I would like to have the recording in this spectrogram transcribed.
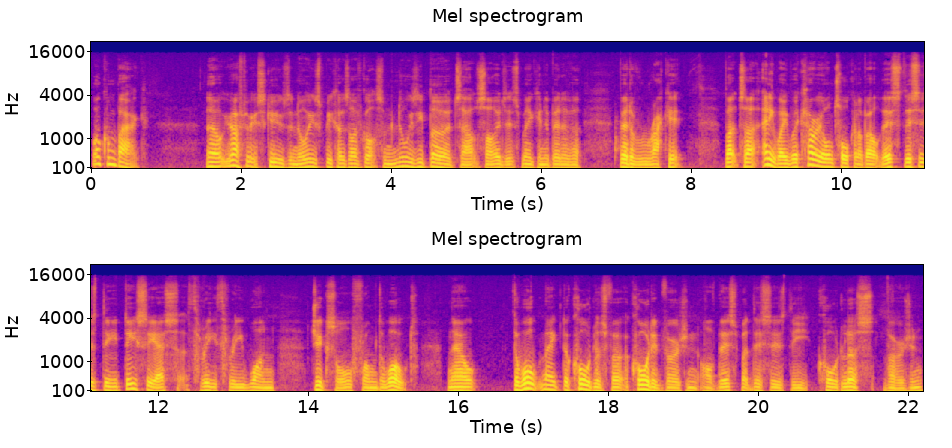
Welcome back. Now you have to excuse the noise because I've got some noisy birds outside. It's making a bit of a bit of a racket. But uh, anyway, we'll carry on talking about this. This is the DCS 331 jigsaw from DeWalt. Now DeWalt make the cordless for a corded version of this, but this is the cordless version.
